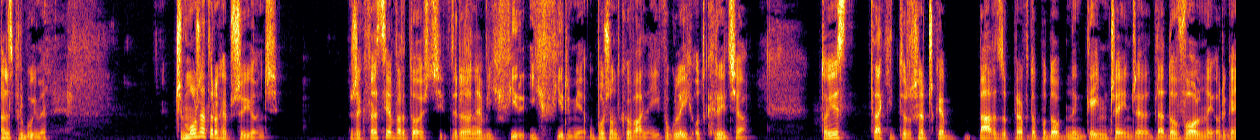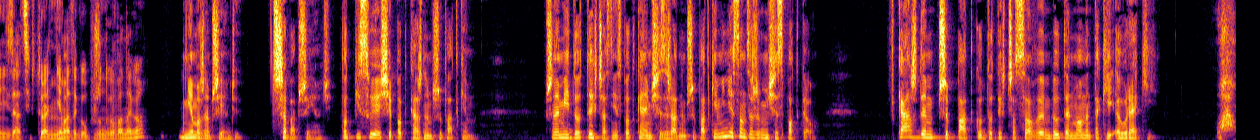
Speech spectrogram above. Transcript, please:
ale spróbujmy. Czy można trochę przyjąć, że kwestia wartości, wdrażania w ich, fir ich firmie, uporządkowania ich, w ogóle ich odkrycia, to jest taki troszeczkę bardzo prawdopodobny game changer dla dowolnej organizacji, która nie ma tego uporządkowanego? Nie można przyjąć. Trzeba przyjąć. Podpisuję się pod każdym przypadkiem. Przynajmniej dotychczas nie spotkałem się z żadnym przypadkiem i nie sądzę, żebym się spotkał. W każdym przypadku dotychczasowym był ten moment takiej eureki. Wow,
